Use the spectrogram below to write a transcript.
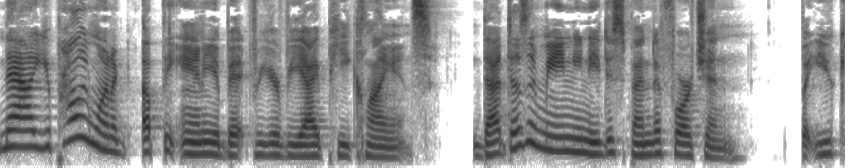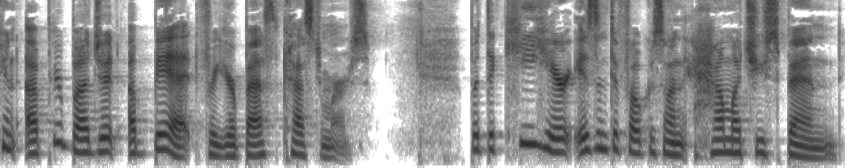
Now, you probably want to up the ante a bit for your VIP clients. That doesn't mean you need to spend a fortune but you can up your budget a bit for your best customers. But the key here isn't to focus on how much you spend.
